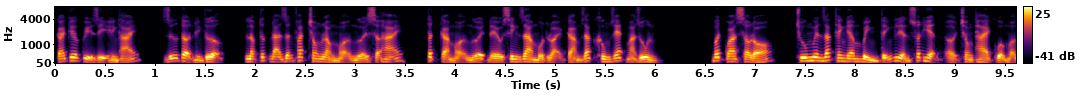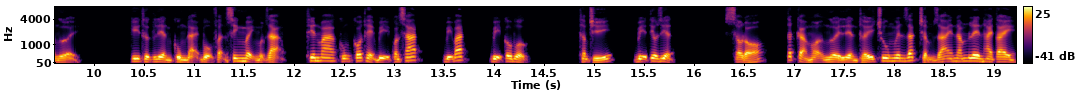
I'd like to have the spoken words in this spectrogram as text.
cái kia quỷ dị hình thái, giữ tợn hình tượng, lập tức đã dẫn phát trong lòng mọi người sợ hãi, tất cả mọi người đều sinh ra một loại cảm giác không rét mà run. Bất quá sau đó, chu nguyên giác thanh âm bình tĩnh liền xuất hiện ở trong thai của mọi người. Kỳ thực liền cùng đại bộ phận sinh mệnh một dạng, thiên ma cũng có thể bị quan sát, bị bắt, bị câu buộc, thậm chí bị tiêu diệt. Sau đó tất cả mọi người liền thấy chu nguyên giác chậm rãi nắm lên hai tay,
